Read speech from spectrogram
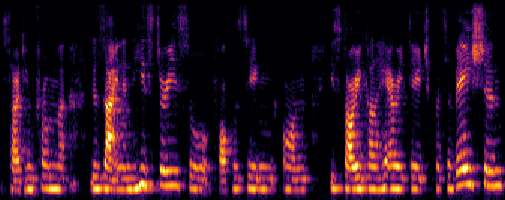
starting from uh, design and history, so focusing on historical heritage preservation.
